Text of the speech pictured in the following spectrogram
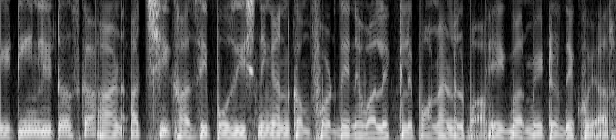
18 litres का एंड अच्छी खासी पोजीशनिंग एंड कंफर्ट देने वाले क्लिप ऑन हैंडल बार एक बार मीटर देखो यार।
